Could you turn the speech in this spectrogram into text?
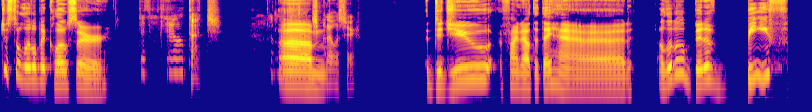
just a little bit closer. Just a little touch. A little Um, touch closer. Did you find out that they had a little bit of beef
